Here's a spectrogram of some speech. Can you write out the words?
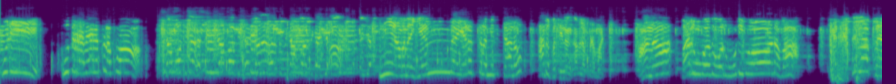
குடி. குதிரை வேகத்துல போ. நீ அவனை எந்த இடத்துல மிதிச்சாலும் அத பத்தி நான் கவலைப்பட மாட்டேன். ஆனா வரும்போது ஒரு முடிவோட வா. எத்தனை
